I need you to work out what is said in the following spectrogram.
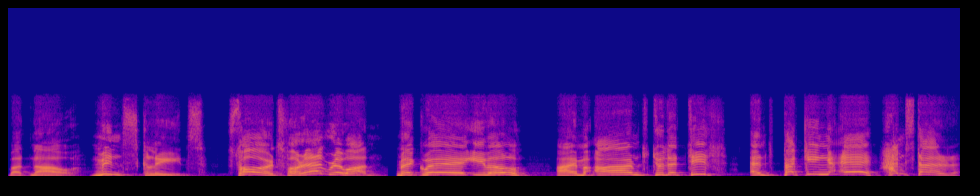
But now, Minsk leads. Swords for everyone! Make way, evil! I'm armed to the teeth and packing a hamster!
